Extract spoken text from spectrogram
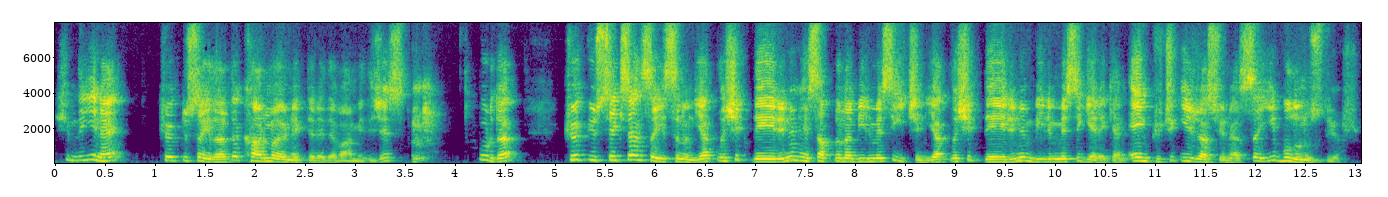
Şimdi yine köklü sayılarda karma örneklere devam edeceğiz. Burada kök 180 sayısının yaklaşık değerinin hesaplanabilmesi için yaklaşık değerinin bilinmesi gereken en küçük irrasyonel sayıyı bulunuz diyor.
